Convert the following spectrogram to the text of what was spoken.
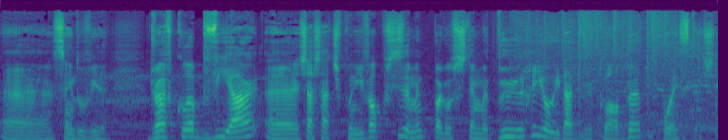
uh, sem dúvida. Drive Club VR uh, já está disponível precisamente para o sistema de realidade virtual da PlayStation.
